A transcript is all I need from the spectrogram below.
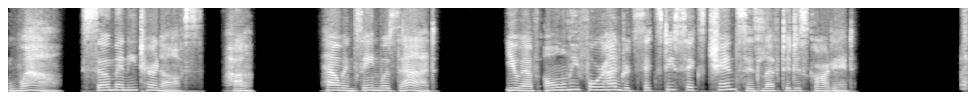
Wow, so many turnoffs, huh? How insane was that? You have only 466 chances left to discard it.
